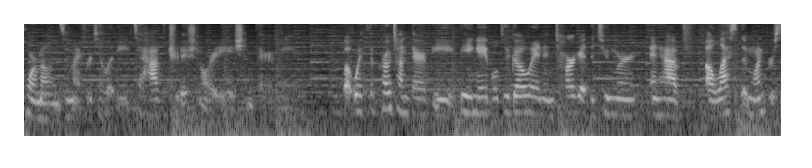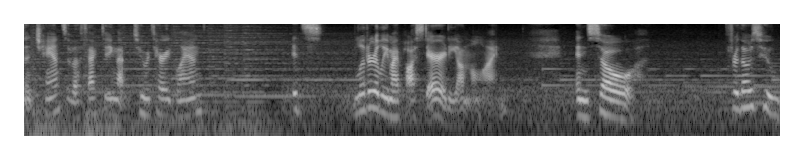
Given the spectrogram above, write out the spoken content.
hormones and my fertility to have traditional radiation therapy. But with the proton therapy, being able to go in and target the tumor and have a less than 1% chance of affecting that pituitary gland, it's literally my posterity on the line. And so, for those who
